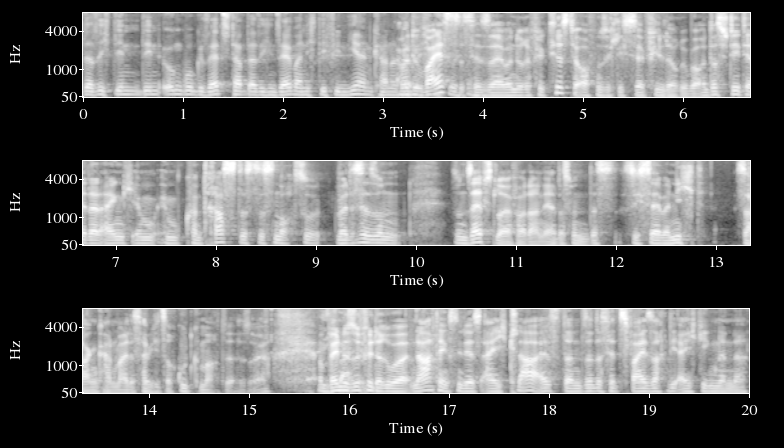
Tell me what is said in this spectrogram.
dass ich den, den irgendwo gesetzt habe, dass ich ihn selber nicht definieren kann. aber du weißt es ja selber und du reflektierst ja offensichtlich sehr viel darüber. Und das steht ja dann eigentlich im, im Kontrast, dass das noch so, weil das ist ja so ein, so ein Selbstläufer dann, ja, dass man das sich selber nicht sagen kann, weil das habe ich jetzt auch gut gemacht. Also, ja. Und wenn du so viel darüber nachdenkst und dir das eigentlich klar ist, dann sind das ja zwei Sachen, die eigentlich gegeneinander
